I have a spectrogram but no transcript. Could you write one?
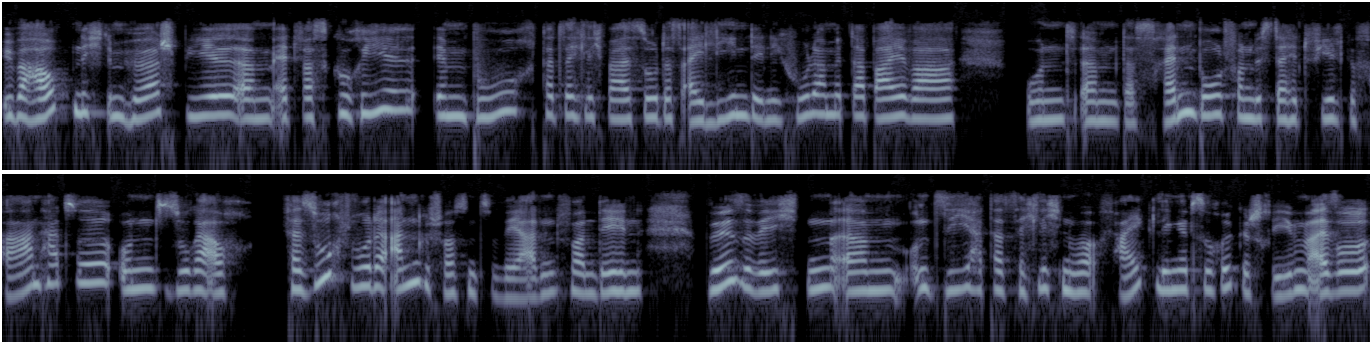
überhaupt nicht im Hörspiel, ähm, etwas skurril im Buch. Tatsächlich war es so, dass Eileen de Nicola mit dabei war und ähm, das Rennboot von Mr. Hitfield gefahren hatte und sogar auch versucht wurde, angeschossen zu werden von den Bösewichten. Ähm, und sie hat tatsächlich nur Feiglinge zurückgeschrieben. Also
